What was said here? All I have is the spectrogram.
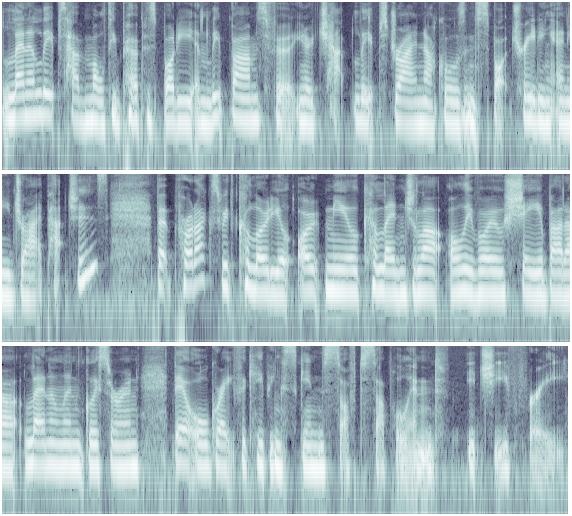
Lanolips have multi-purpose body and lip balms for you know chapped lips, dry knuckles, and spot treating any dry patches. But products with colloidal oatmeal, calendula, olive oil, shea butter, lanolin, glycerin, they're all great for keeping skin soft, supple, and itchy free.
